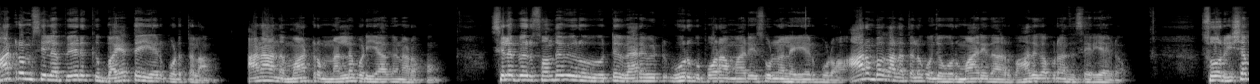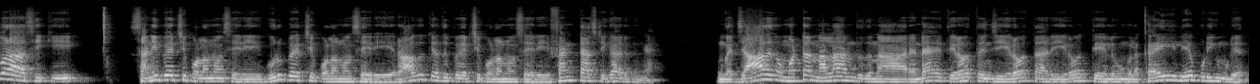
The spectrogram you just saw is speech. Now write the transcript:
மாற்றம் சில பேருக்கு பயத்தை ஏற்படுத்தலாம். ஆனால் அந்த மாற்றம் நல்லபடியாக நடக்கும். சில பேர் சொந்த வீடு விட்டு வேற வீட்டு ஊருக்கு போற மாதிரி சூழ்நிலை ஏற்படும். ஆரம்ப காலத்துல கொஞ்சம் ஒரு மாதிரி தான் இருக்கும். அதுக்கப்புறம் அது சரியாயிடும். ஸோ ரிஷபராசிக்கு சனி பயிற்சி பலனும் சரி குரு பயிற்சி பலனும் சரி ராகு கேது பயிற்சி பலனும் சரி ஃபேன்டாஸ்டிக்காக இருக்குங்க. உங்கள் ஜாதகம் மட்டும் நல்லா இருந்ததுன்னா ரெண்டாயிரத்தி இருபத்தஞ்சி இருபத்தாறு இருபத்தேழு உங்களை கையிலேயே பிடிக்க முடியாது.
